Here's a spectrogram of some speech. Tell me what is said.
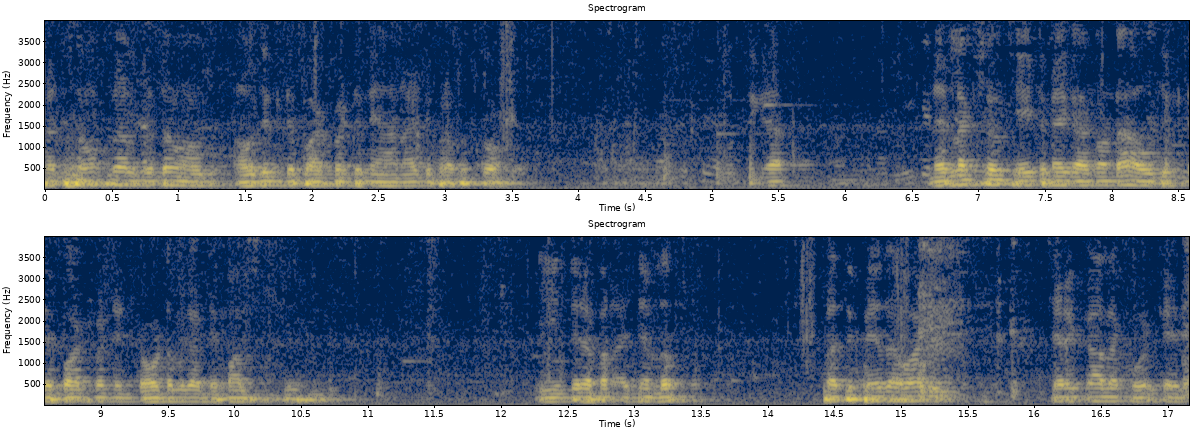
పది సంవత్సరాల క్రితం హౌసింగ్ డిపార్ట్మెంట్ని ఆనాటి ప్రభుత్వం నిర్లక్ష్యం చేయటమే కాకుండా హౌసింగ్ డిపార్ట్మెంట్ని టోటల్గా డిమాలిషన్ చేసింది. ఈ ఇందిరమ్మ రాజ్యంలో ప్రతి పేదవాడి చిరకాల కోరికైన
